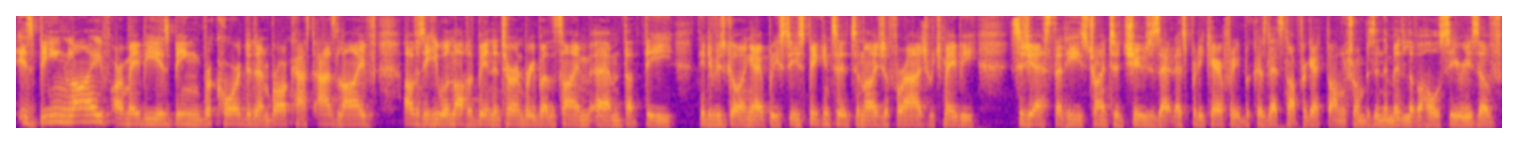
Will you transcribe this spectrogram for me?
is being live or maybe is being recorded and broadcast as live. Obviously, he will not have been in Turnberry by the time um, that the, the interview is going out, but he's, he's speaking to, to, Nigel Farage, which maybe suggests that he's trying to choose his outlets pretty carefully because let's not forget Donald Trump is in the middle of a whole series of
